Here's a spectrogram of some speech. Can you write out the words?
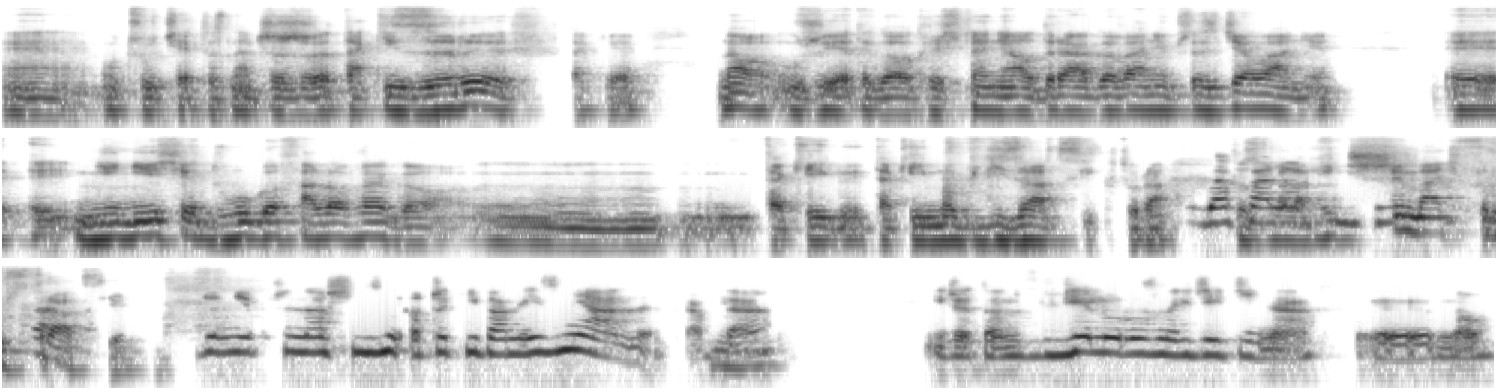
e, uczucie. To znaczy, że taki zryw, takie, no, użyję tego określenia, odreagowanie przez działanie, nie niesie długofalowego takiej, takiej mobilizacji, która pozwala wytrzymać frustrację. Tak, że nie przynosi oczekiwanej zmiany, prawda? Mm. I że to w wielu różnych dziedzinach, y, no,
